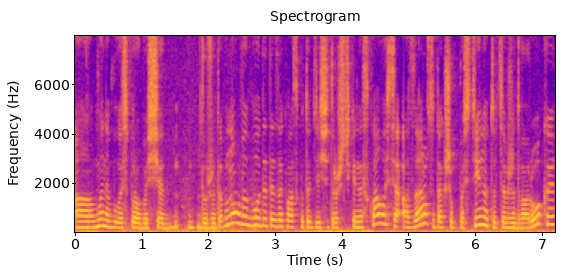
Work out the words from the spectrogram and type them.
У мене були спроби ще дуже давно виводити закваску, тоді ще трошечки не склалося. А зараз, так щоб постійно, то це вже два роки.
